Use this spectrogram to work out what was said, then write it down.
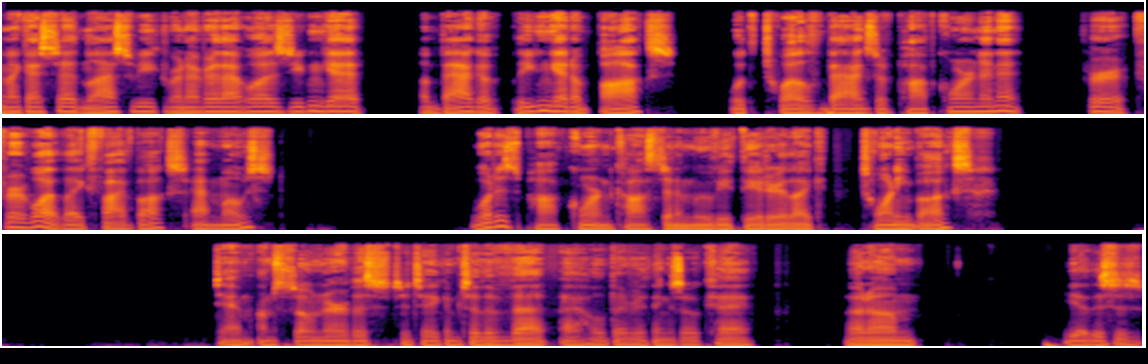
And like I said last week, whenever that was, you can get a bag of you can get a box with 12 bags of popcorn in it for for what? Like 5 bucks at most? What does popcorn cost in a movie theater? Like 20 bucks? Damn, I'm so nervous to take him to the vet. I hope everything's okay. But um yeah, this is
